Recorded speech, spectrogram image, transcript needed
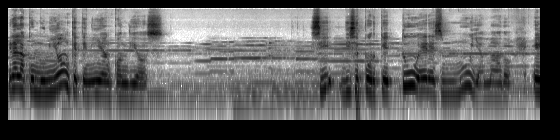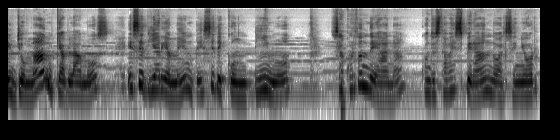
era la comunión que tenían con Dios. ¿Sí? Dice, porque tú eres muy amado. El yomam que hablamos, ese diariamente, ese de continuo. ¿Se acuerdan de Ana cuando estaba esperando al Señor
